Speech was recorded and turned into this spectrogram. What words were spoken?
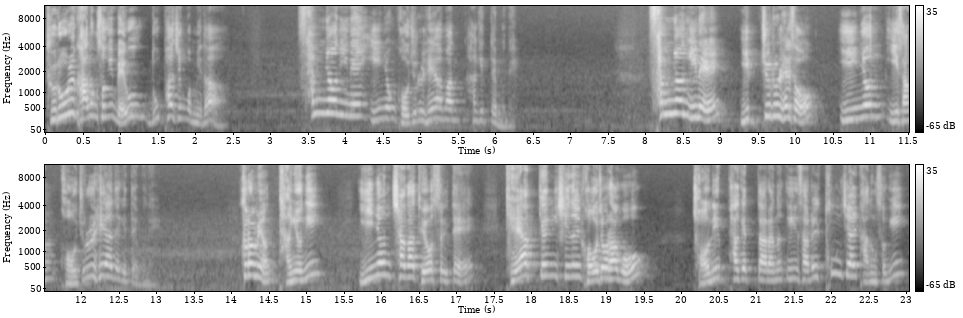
들어올 가능성이 매우 높아진 겁니다. 3년 이내 2년 거주를 해야만 하기 때문에. 3년 이내 입주를 해서 2년 이상 거주를 해야 되기 때문에. 그러면 당연히 2년 차가 되었을 때 계약갱신을 거절하고 전입하겠다라는 의사를 통지할 가능성이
